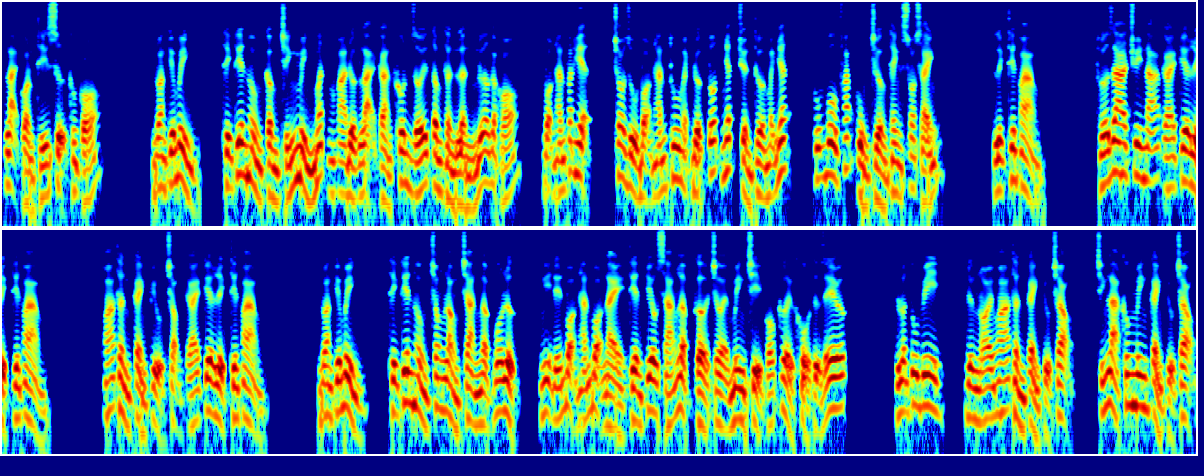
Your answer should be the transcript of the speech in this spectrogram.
lại còn thí sự không có. Đoàn kiếm mình thịnh thiên hồng cầm chính mình mất mà được lại càn khôn giới tâm thần lần nữa gặp khó, bọn hắn phát hiện, cho dù bọn hắn thu hoạch được tốt nhất truyền thừa mạnh nhất, cũng vô pháp cùng trường thanh so sánh. Lịch thiên phàm, hứa ra truy nã cái kia lịch thiên phàm, hóa thần cảnh cựu trọng cái kia lịch thiên phàm. Đoàn kiếm mình thịnh thiên hồng trong lòng tràn ngập vô lực, nghĩ đến bọn hắn bọn này thiên tiêu sáng lập cờ trời mình chỉ có cười khổ tự dễ ước. Luận tu vi, đừng nói hóa thần cảnh cựu trọng chính là không minh cảnh cựu trọng,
